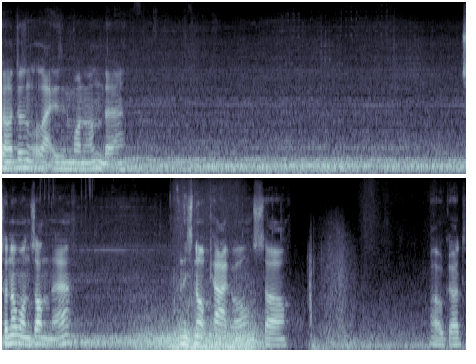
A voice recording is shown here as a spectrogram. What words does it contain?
So it doesn't look like there's anyone on there. So no one's on there. And there's no cargo, so... Oh god.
